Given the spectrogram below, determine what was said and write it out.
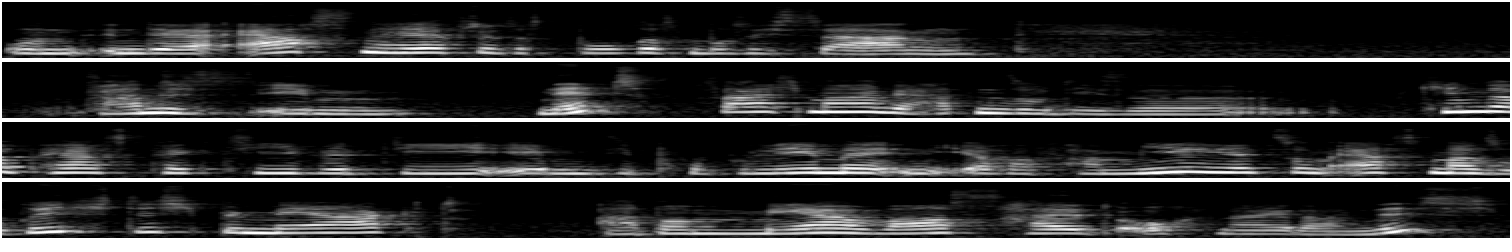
und in der ersten Hälfte des Buches muss ich sagen, fand ich es eben nett, sag ich mal. Wir hatten so diese Kinderperspektive, die eben die Probleme in ihrer Familie zum ersten Mal so richtig bemerkt. Aber mehr war es halt auch leider nicht.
